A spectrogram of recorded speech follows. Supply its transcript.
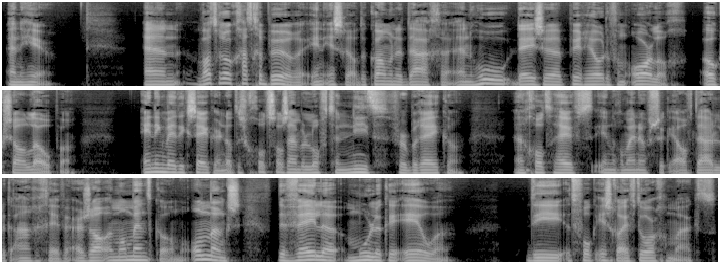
en Heer. En wat er ook gaat gebeuren in Israël de komende dagen en hoe deze periode van oorlog ook zal lopen. Eén ding weet ik zeker en dat is God zal zijn belofte niet verbreken. En God heeft in Romeinen hoofdstuk 11 duidelijk aangegeven, er zal een moment komen, ondanks de vele moeilijke eeuwen die het volk Israël heeft doorgemaakt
